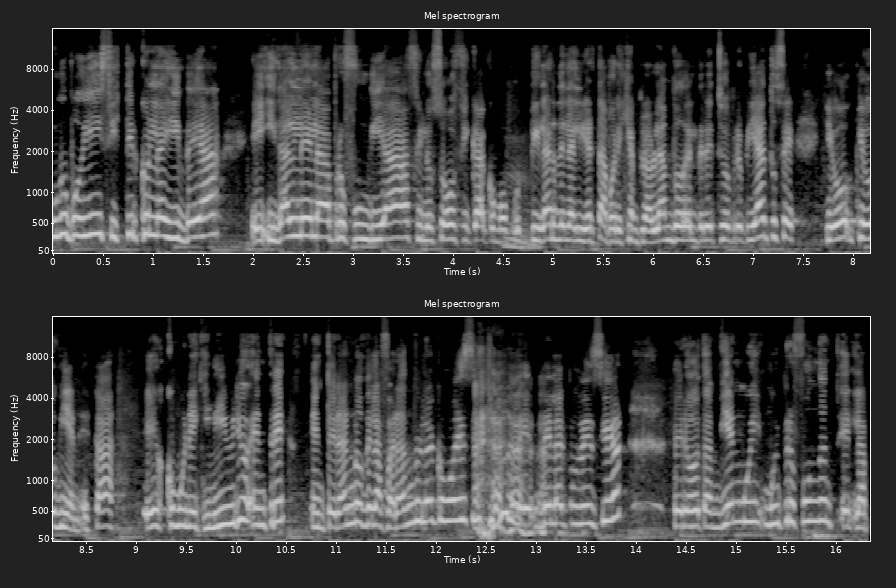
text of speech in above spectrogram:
uno podía insistir con las ideas eh, y darle la profundidad filosófica como Mm. pilar de la libertad, por ejemplo, hablando del derecho de propiedad. Entonces, quedó, quedó bien. Está, es como un equilibrio entre enterarnos de la farándula, como decís de, de la convención, pero también muy, muy profundo, en- en la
